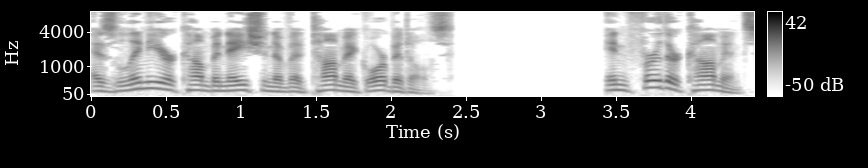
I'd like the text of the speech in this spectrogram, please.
as linear combination of atomic orbitals. In further comments,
